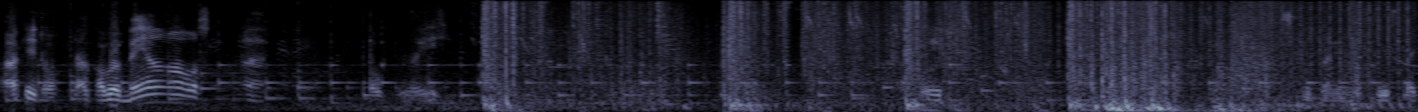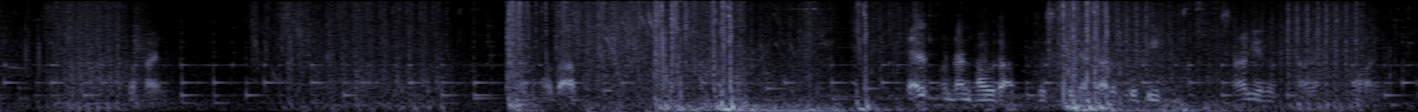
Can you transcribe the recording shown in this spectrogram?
Ah, geht doch. Da kommen mehr raus. Äh, hoffentlich. Geht mit meinem USB-Stack rein. Dann haut er ab. L und dann haut er ab. Das geht ja gerade probieren. Sag ich doch. Rein.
